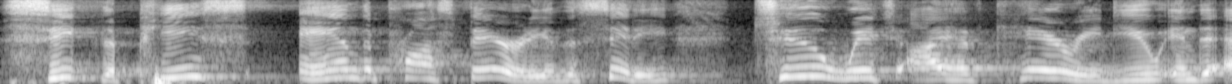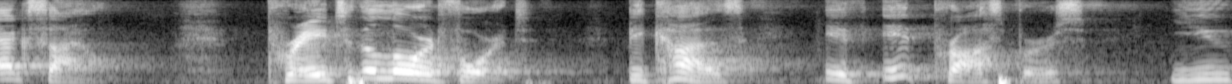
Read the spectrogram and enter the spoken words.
seek the peace and the prosperity of the city to which I have carried you into exile. Pray to the Lord for it, because if it prospers, you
